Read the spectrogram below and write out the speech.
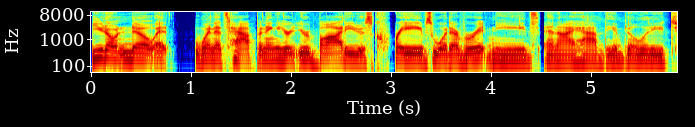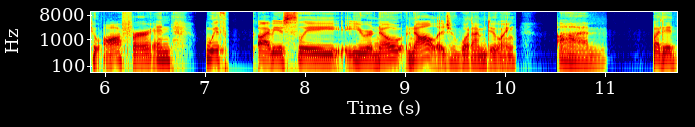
You don't know it when it's happening. Your your body just craves whatever it needs, and I have the ability to offer. And with obviously your no, knowledge of what I'm doing, um, but it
